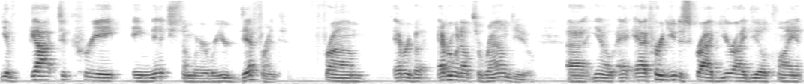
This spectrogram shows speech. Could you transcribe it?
you've got to create a niche somewhere where you're different from everybody, everyone else around you. Uh, you know, I, have heard you describe your ideal client.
